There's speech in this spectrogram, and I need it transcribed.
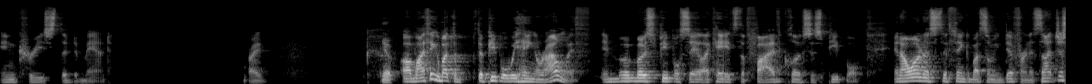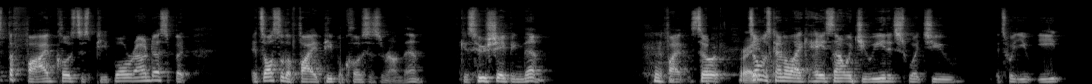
increase the demand right? Yep. Um, I think about the, the people we hang around with, and most people say like, "Hey, it's the five closest people," and I want us to think about something different. It's not just the five closest people around us, but it's also the five people closest around them, because who's shaping them? five. So right. it's almost kind of like, "Hey, it's not what you eat; it's what you it's what you eat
